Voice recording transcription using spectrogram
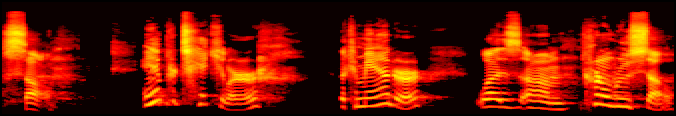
So, in particular, the commander was um, Colonel Russo,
